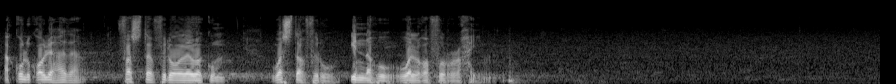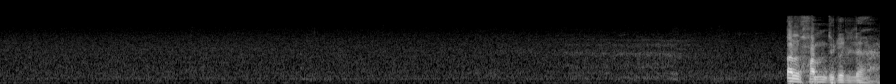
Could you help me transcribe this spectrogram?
Aku lu qauli hadza fastaghfiru lakum wastaghfiru innahu wal ghafurur rahim. Alhamdulillah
